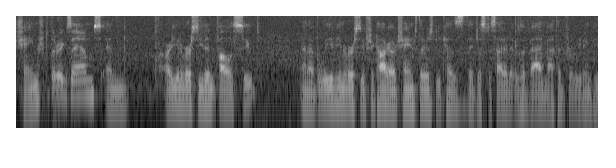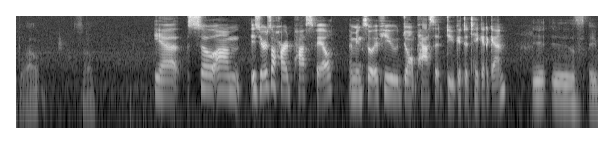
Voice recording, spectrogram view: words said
changed their exams and our university didn't follow suit, and I believe University of Chicago changed theirs because they just decided it was a bad method for weeding people out. So Yeah. So, um, is yours a hard pass fail? I mean, so if you don't pass it, do you get to take it again? It is a,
